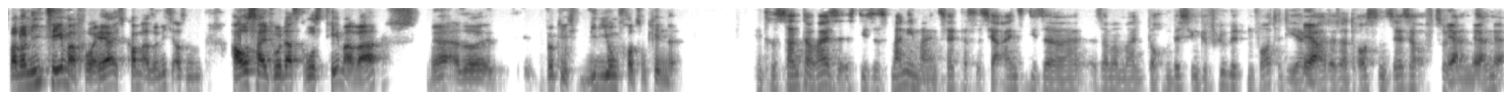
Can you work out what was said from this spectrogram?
war noch nie Thema vorher. Ich komme also nicht aus dem Haushalt, wo das groß Thema war. Ja, also wirklich wie die Jungfrau zum Kinde. Interessanterweise ist dieses Money-Mindset, das ist ja eins dieser, sagen wir mal, doch ein bisschen geflügelten Worte, die ja, ja. gerade da draußen sehr, sehr oft zu hören ja, sind.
